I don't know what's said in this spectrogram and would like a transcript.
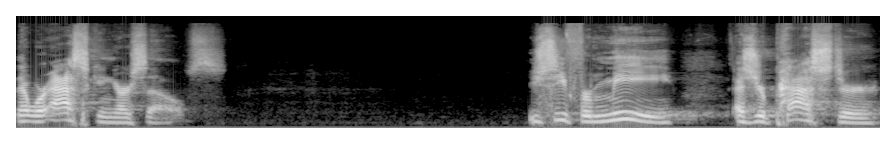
that we're asking ourselves? You see, for me, as your pastor,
